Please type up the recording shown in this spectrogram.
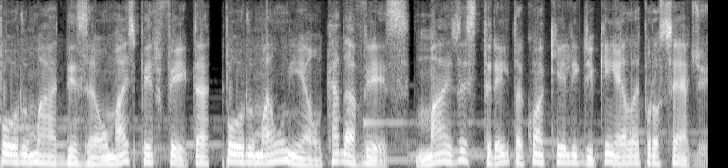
por uma adesão mais perfeita, por uma união cada vez mais estreita com aquele de quem ela procede.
